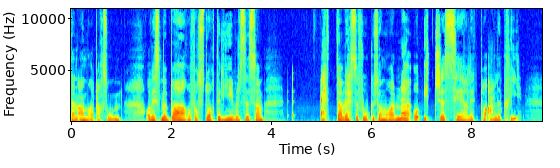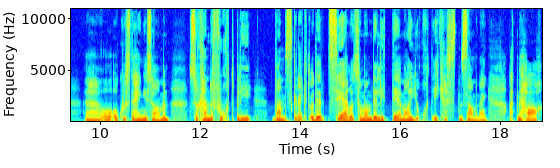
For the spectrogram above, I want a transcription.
den andre personen. Og hvis vi bare forstår tilgivelse som ett av disse fokusområdene, og ikke ser litt på alle tre, Eh, og, og, hvordan det henger sammen, så kan det fort bli vanskelig. Og det ser ut som om det er litt det vi har gjort i kristen sammenheng. At vi har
